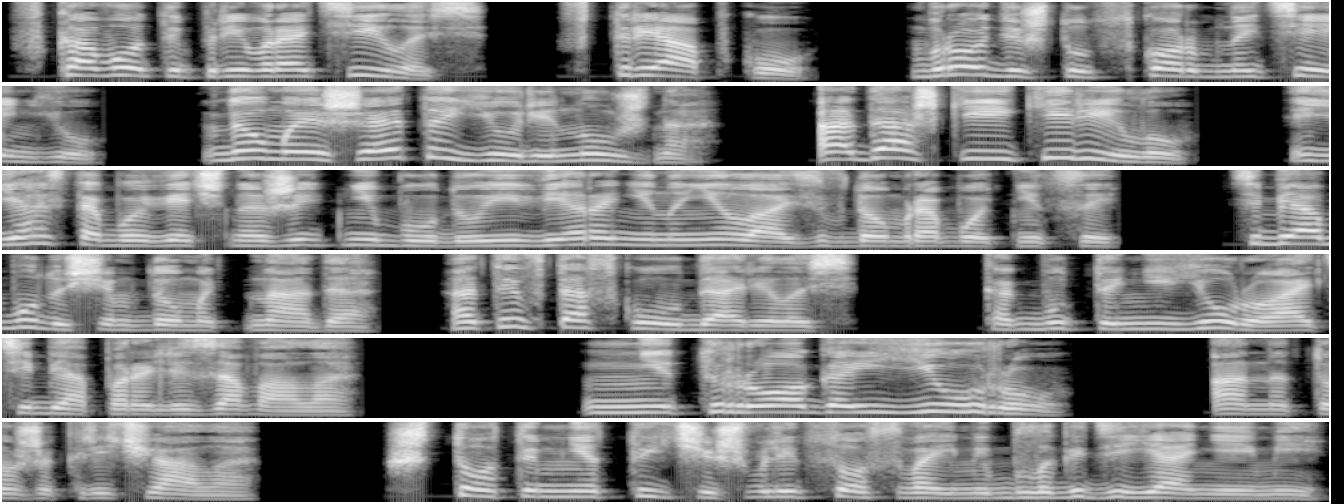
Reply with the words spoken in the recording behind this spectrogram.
В кого ты превратилась? В тряпку. Бродишь тут скорбной тенью. Думаешь, это Юре нужно? А Дашке и Кириллу? Я с тобой вечно жить не буду, и Вера не нанялась в дом работницы. Тебе о будущем думать надо, а ты в тоску ударилась. Как будто не Юру, а тебя парализовала. «Не трогай Юру!» Анна тоже кричала. «Что ты мне тычешь в лицо своими благодеяниями?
